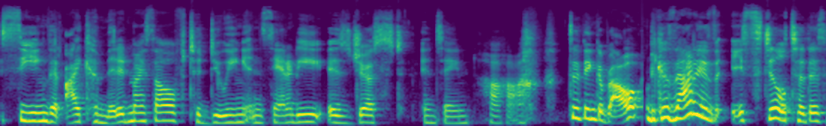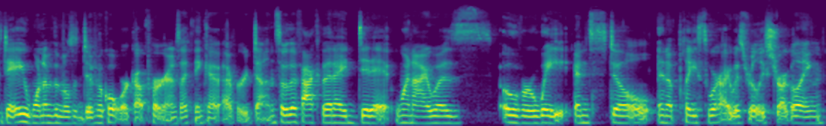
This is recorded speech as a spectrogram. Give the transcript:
seeing that I committed myself to doing Insanity is just insane, haha, to think about because that is still to this day one of the most difficult workout programs I think I've ever done. So the fact that I did it when I was overweight and still in a place where I was really struggling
